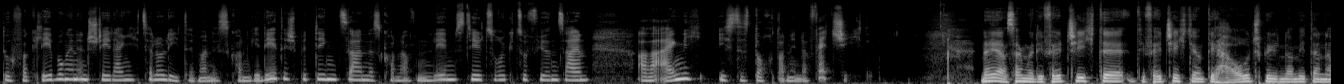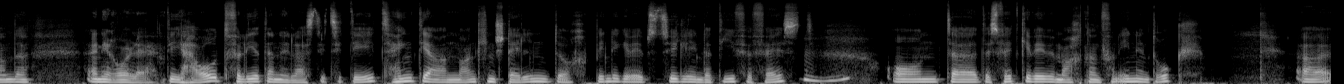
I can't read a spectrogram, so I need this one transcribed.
Durch Verklebungen entsteht eigentlich Zellulite. Man, es kann genetisch bedingt sein, es kann auf einen Lebensstil zurückzuführen sein, aber eigentlich ist es doch dann in der Fettschicht. Naja, sagen wir, die Fettschichte, die Fettschichte und die Haut spielen da miteinander eine Rolle. Die Haut verliert an Elastizität, hängt ja an manchen Stellen durch Bindegewebszügel in der Tiefe fest. Mhm. Und äh, das Fettgewebe macht dann von innen Druck, äh,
